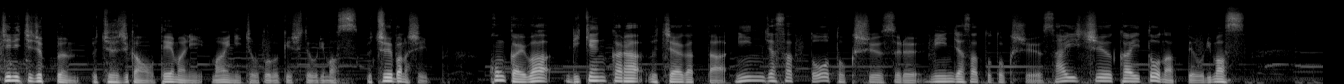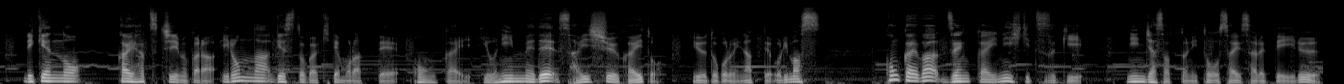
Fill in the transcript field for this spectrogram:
1日10分宇宙時間をテーマに毎日お届けしております。宇宙話。今回は利権から打ち上がった忍者サットを特集する忍者サット特集最終回となっております。利権の開発チームからいろんなゲストが来てもらって今回4人目で最終回というところになっております。今回は前回に引き続き忍者サットに搭載されている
